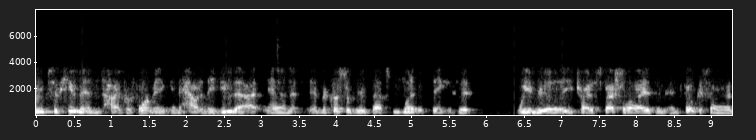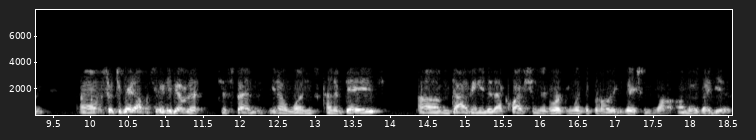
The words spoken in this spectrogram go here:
groups of humans high performing and how do they do that? And in the McChrystal Group, that's one of the things that we really try to specialize and, and focus on. Uh, so it's a great opportunity to be able to, to spend, you know, one's kind of days um, diving into that question and working with different organizations on, on those ideas.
